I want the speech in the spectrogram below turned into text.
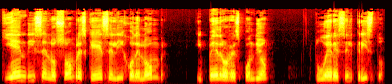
¿quién dicen los hombres que es el Hijo del Hombre? Y Pedro respondió, Tú eres el Cristo,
